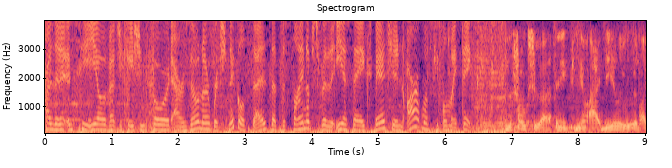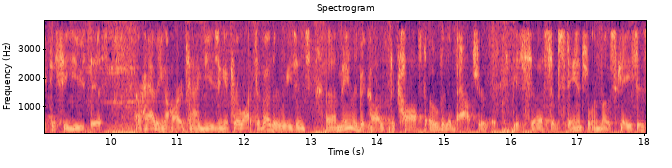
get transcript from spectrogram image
President and CEO of Education Forward Arizona, Rich Nichols, says that the signups for the ESA expansion aren't what people might think. The folks who I think, you know, ideally we would like to see use this are having a hard time using it for lots of other reasons, uh, mainly because the cost over the voucher is uh, substantial in most cases.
